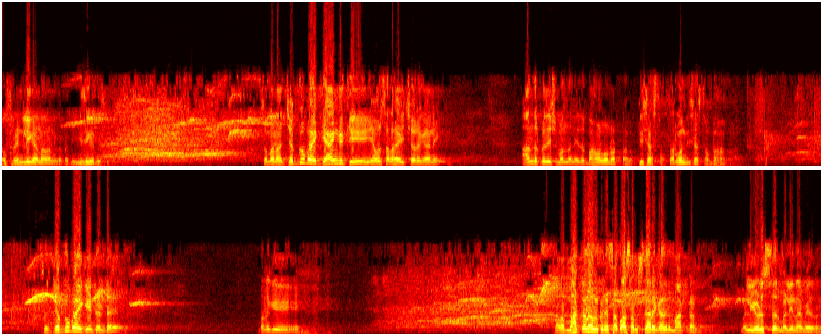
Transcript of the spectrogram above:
ఓ ఫ్రెండ్లీగా అన్నాను అనుకో పెద్ద ఈజీగా తీసుకు. సో మన జగ్గుబాయ్ గ్యాంగ్కి ఎవరు సలహా ఇచ్చారో కానీ ఆంధ్రప్రదేశ్ మందని ఏదో భావంలో ఉన్నట్టున్నారు. తీసేస్తాం త్వరలో తీసేస్తాం భావం సో జగ్గుబాయికి ఏంటంటే మనకి చాలా మాట్లాడాలనుకునే సభా సంస్కారం కాదని మాట్లాడను. మళ్ళీ ఏడుస్తారు మళ్ళీ నా మీద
